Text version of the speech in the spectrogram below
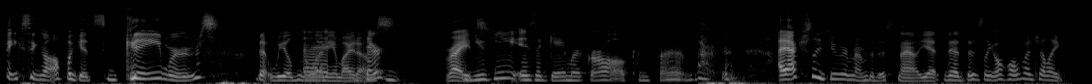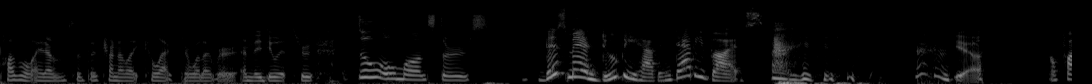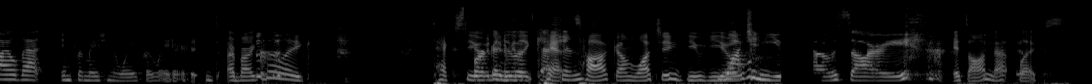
facing off against gamers that wield Uh, millennium they're- items. Right. Yugi is a gamer girl, confirmed. I actually do remember this now. Yeah, there, there's like a whole bunch of like puzzle items that they're trying to like collect or whatever, and they do it through duel monsters. this man do be having daddy vibes. Hmm. Yeah. I'll file that information away for later. Am I gonna like text you Spark and be like, can't talk? I'm watching Yu Gi Oh. Watching you. know. Sorry. It's on Netflix.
